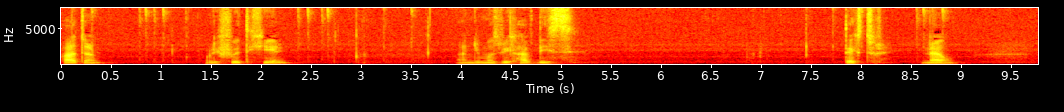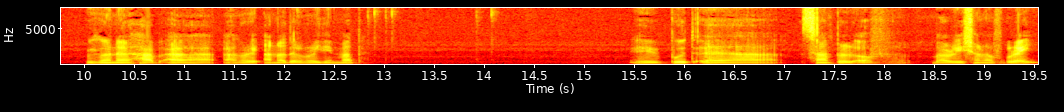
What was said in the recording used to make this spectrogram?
pattern. We fit here. And you must be have this texture. Now we're gonna have a, a another gradient map. Uh, put a sample of variation of gray.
